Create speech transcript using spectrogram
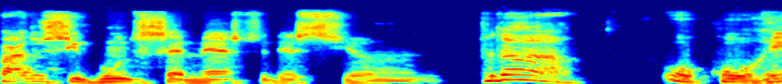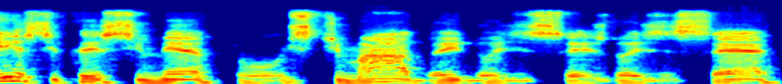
para o segundo semestre deste ano? Para ocorrer esse crescimento estimado, aí 2,6, 2,7,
